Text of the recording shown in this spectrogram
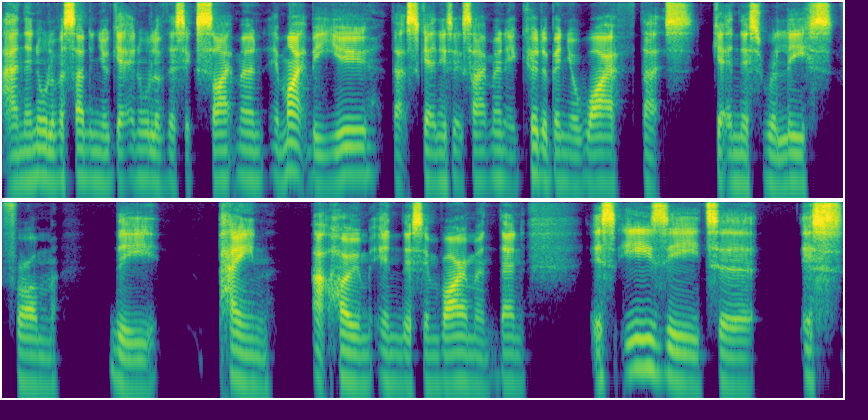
and then all of a sudden you're getting all of this excitement it might be you that's getting this excitement. It could have been your wife that's getting this release from the pain at home in this environment. Then it's easy to it's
